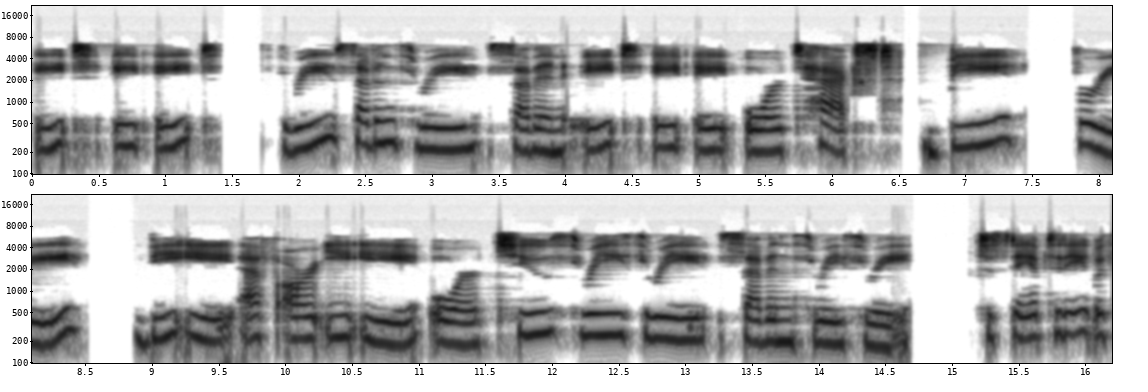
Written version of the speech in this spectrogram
888 373 7888 or text B free B E F R E E or 233733. To stay up to date with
